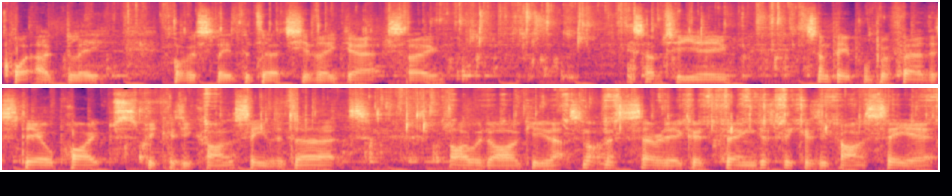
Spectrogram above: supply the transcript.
quite ugly, obviously the dirtier they get, so it's up to you. Some people prefer the steel pipes because you can't see the dirt. I would argue that's not necessarily a good thing, just because you can't see it.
